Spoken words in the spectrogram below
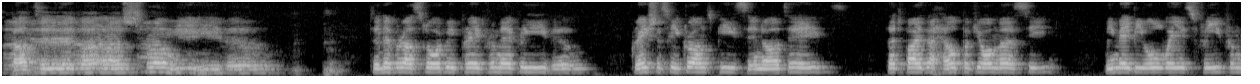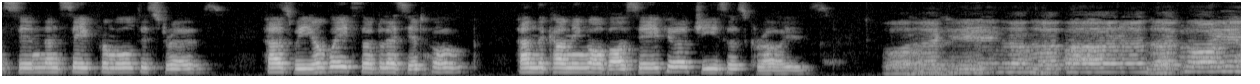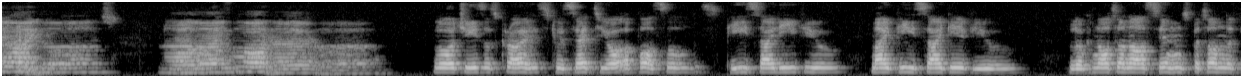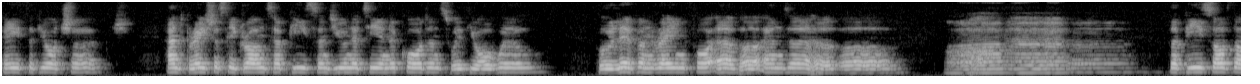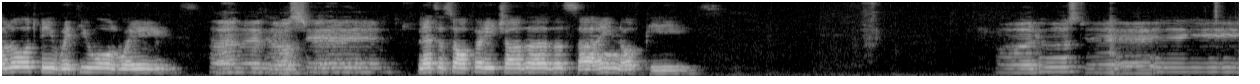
but deliver us from evil. Deliver us, Lord, we pray, from every evil. Graciously grant peace in our days, that by the help of your mercy we may be always free from sin and safe from all distress, as we await the blessed hope and the coming of our Saviour Jesus Christ. For the kingdom, the power, and the glory are yours, now and forever. Lord Jesus Christ, who said to your apostles, Peace I leave you, my peace I give you, look not on our sins, but on the faith of your church and graciously grant her peace and unity in accordance with your will, who live and reign for ever and ever. Amen. The peace of the Lord be with you always. And with your spirit. Let us offer each other the sign of peace. Agnus Dei,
